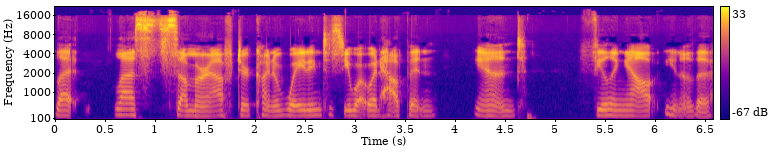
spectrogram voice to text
let, last summer after kind of waiting to see what would happen and feeling out, you know, the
